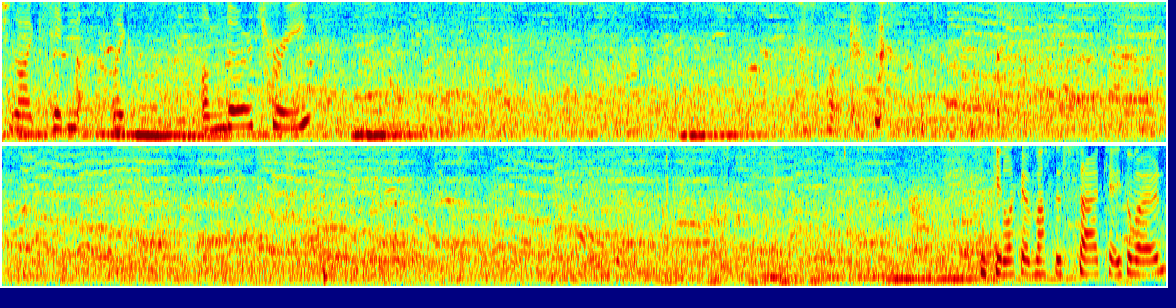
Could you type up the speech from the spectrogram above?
She like hidden like under a tree. Looking like a massive sad case of my own.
